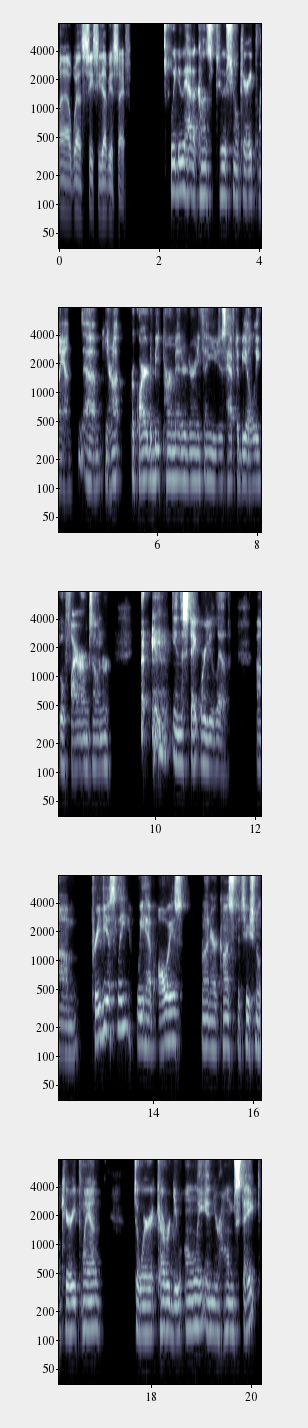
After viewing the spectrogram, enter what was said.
uh, with CCW Safe? We do have a constitutional carry plan. Um, you're not required to be permitted or anything. You just have to be a legal firearms owner in the state where you live. Um, previously, we have always run our constitutional carry plan to where it covered you only in your home state.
